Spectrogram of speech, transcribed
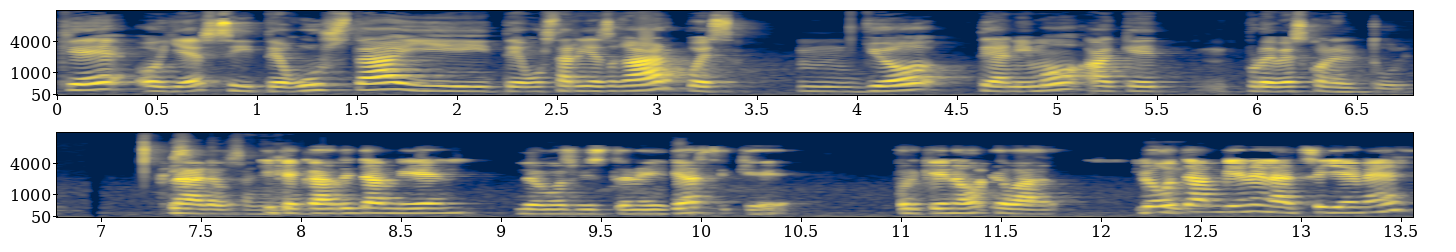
que, oye, si te gusta y te gusta arriesgar, pues mm, yo te animo a que pruebes con el tul. Claro, y que Carrie también lo hemos visto en ella, así que, ¿por qué no probar? Luego también en H&M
